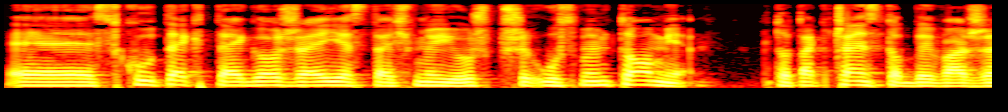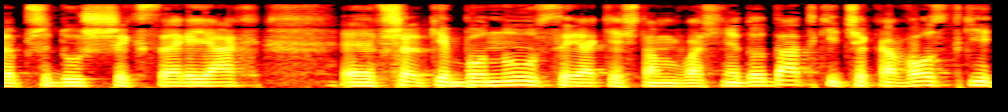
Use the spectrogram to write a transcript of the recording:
e, skutek tego, że jesteśmy już przy ósmym tomie. To tak często bywa, że przy dłuższych seriach e, wszelkie bonusy, jakieś tam właśnie dodatki, ciekawostki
